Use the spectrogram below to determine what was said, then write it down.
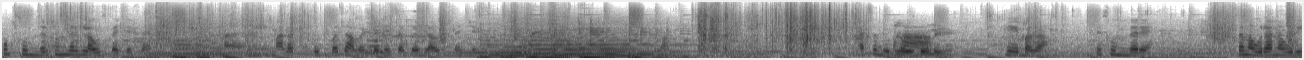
खूप सुंदर सुंदर ब्लाऊज पॅचेस आहेत. आणि मला खूपच आवडलं ते सगळे ब्लाऊज पॅचेस असं हां. है. हे बघा ते सुंदर आहे. तर नवरा नवरी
